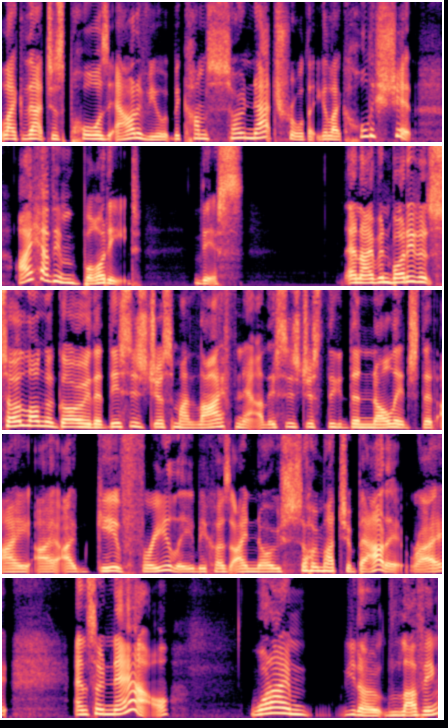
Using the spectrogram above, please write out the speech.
like that just pours out of you, it becomes so natural that you're like, Holy shit, I have embodied this and I've embodied it so long ago that this is just my life now. This is just the, the knowledge that I, I, I give freely because I know so much about it, right? And so now, what I'm you know loving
